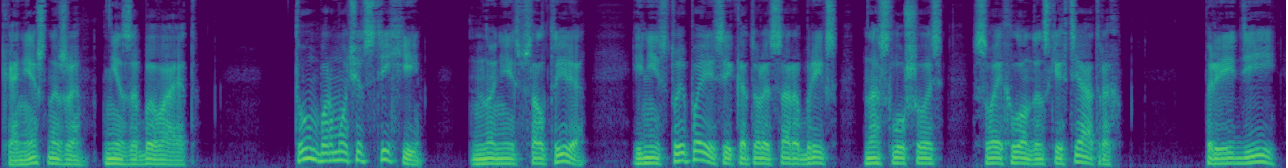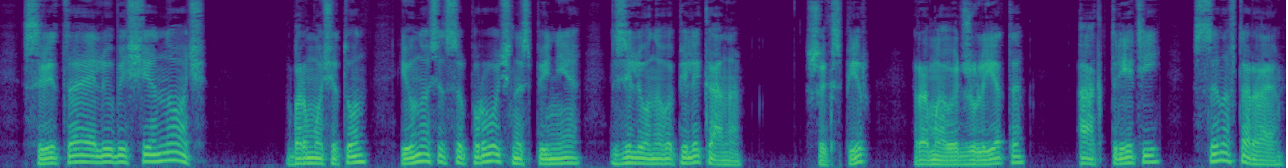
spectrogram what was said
Конечно же, не забывает. Том бормочет стихи, но не из псалтыря и не из той поэзии, которой Сара Брикс наслушалась в своих лондонских театрах. «Приди, святая любящая ночь!» Бормочет он и уносится прочь на спине зеленого пеликана. Шекспир, Ромео и Джульетта, акт третий, сцена вторая.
